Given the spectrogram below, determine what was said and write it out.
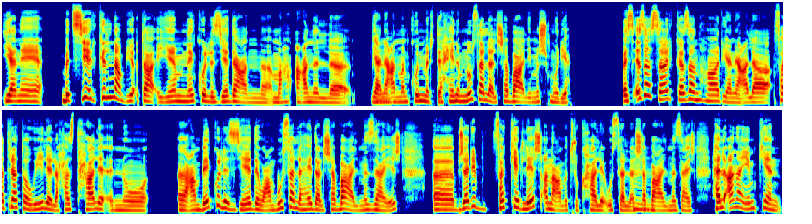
يعني بتصير كلنا بيقطع أيام ناكل زيادة عن عن ال يعني مم. عن ما نكون مرتاحين بنوصل للشبع اللي مش مريح. بس إذا صار كذا نهار يعني على فترة طويلة لاحظت حالي إنه آه، عم باكل زيادة وعم بوصل لهيدا الشبع المزعج. أه بجرب فكر ليش أنا عم بترك حالي أوصل لشبع المزعج. هل أنا يمكن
